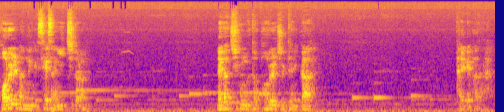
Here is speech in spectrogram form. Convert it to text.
벌을 받는 게 세상 이치더라. 내가 지금부터 벌을 줄 테니까 달게 받아라.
